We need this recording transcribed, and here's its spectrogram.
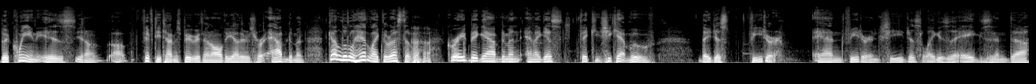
the queen is, you know, uh, 50 times bigger than all the others. Her abdomen, it's got a little head like the rest of them, great big abdomen, and I guess they can, she can't move. They just feed her and feed her, and she just lays the eggs and. Uh,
